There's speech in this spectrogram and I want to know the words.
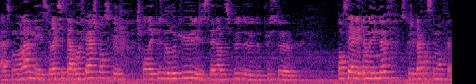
à, à ce moment-là, mais c'est vrai que c'était à refaire, je pense que je prendrais plus de recul et j'essaierais un petit peu de, de plus euh, penser avec un œil neuf, ce que j'ai pas forcément fait.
